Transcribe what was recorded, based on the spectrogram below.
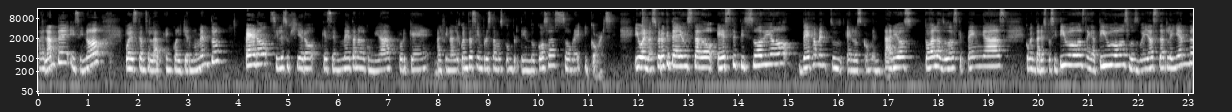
adelante. Y si no, puedes cancelar en cualquier momento. Pero sí les sugiero que se metan a la comunidad porque al final de cuentas siempre estamos compartiendo cosas sobre e-commerce. Y bueno, espero que te haya gustado este episodio. Déjame en, en los comentarios todas las dudas que tengas comentarios positivos, negativos, los voy a estar leyendo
